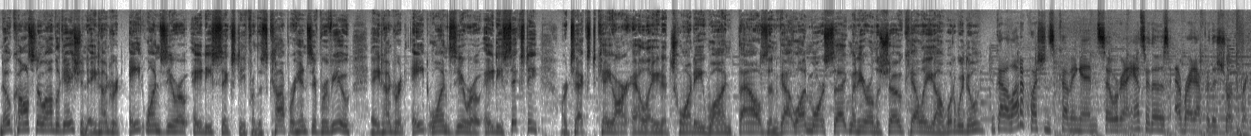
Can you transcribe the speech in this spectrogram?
No cost, no obligation. 800 810 8060 for this comprehensive review. 800 810 8060 or text KRLA to 21,000. Got one more segment segment here on the show. Kelly, uh, what are we doing? We've got a lot of questions coming in, so we're going to answer those right after this short break.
